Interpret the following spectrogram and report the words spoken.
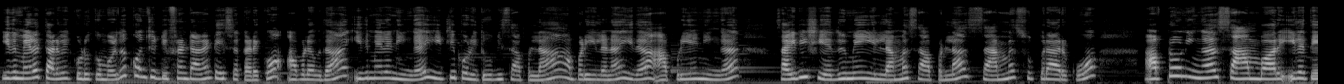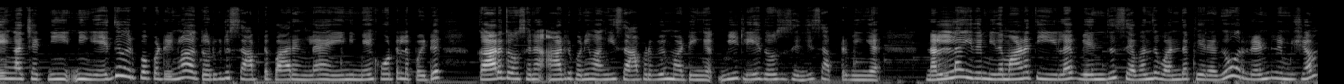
இது மேலே தடவி கொடுக்கும்பொழுது கொஞ்சம் டிஃப்ரெண்ட்டான டேஸ்ட்டு கிடைக்கும். அவ்வளவுதான். இது மேலே நீங்கள் இட்லி பொடி தூவி சாப்பிட்லாம். அப்படி இல்லைன்னா இதை அப்படியே நீங்கள் சைடிஷ் எதுவுமே இல்லாமல் சாப்பிடலாம். செம்ம சூப்பராக இருக்கும். அப்புறம் நீங்கள் சாம்பார் இல்லை தேங்காய் சட்னி நீங்கள் எது விருப்பப்படுறீங்களோ அதை தொட்டுக்கிட்டு சாப்பிட்டு பாருங்களேன். இனிமேல் ஹோட்டலில் போயிட்டு கார தோசைன்னு ஆர்டர் பண்ணி வாங்கி சாப்பிடவே மாட்டீங்க. வீட்லேயே தோசை செஞ்சு சாப்பிட்ருவீங்க நல்லா இது மிதமான தீயில் வெந்து செவந்து வந்த பிறகு ஒரு ரெண்டு நிமிஷம்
